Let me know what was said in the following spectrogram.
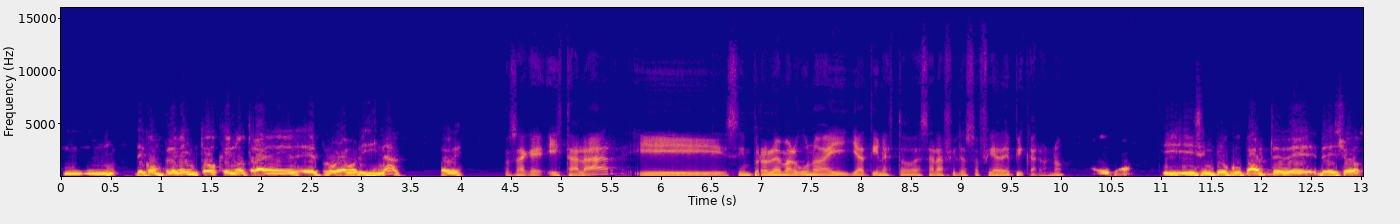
Mm, de complementos que no trae el, programa original, ¿sabes? O sea que instalar y sin problema alguno ahí ya tienes todo. Esa es la filosofía de Pícaros, ¿no? Ahí está. Y, sin preocuparte de, de hecho,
